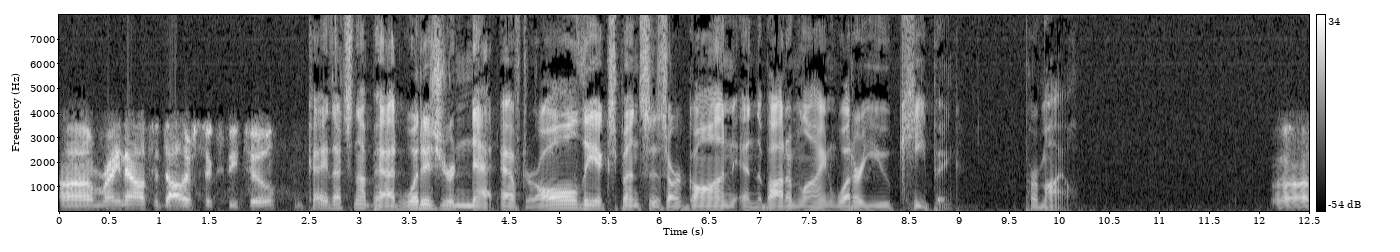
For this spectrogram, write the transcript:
Um, right now it's a dollar sixty-two. Okay, that's not bad. What is your net after all the expenses are gone and the bottom line? What are you keeping per mile? Uh,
